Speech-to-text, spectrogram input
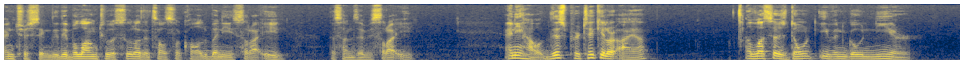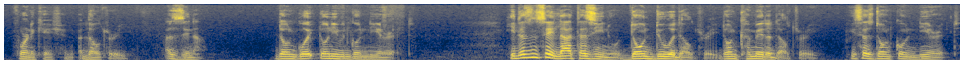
Interestingly, they belong to a surah that's also called Bani Israel, the sons of Israel. Anyhow, this particular ayah, Allah says, don't even go near fornication, adultery, az-zina. Don't, go, don't even go near it. He doesn't say, la tazinu, don't do adultery, don't commit adultery. He says, don't go near it.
